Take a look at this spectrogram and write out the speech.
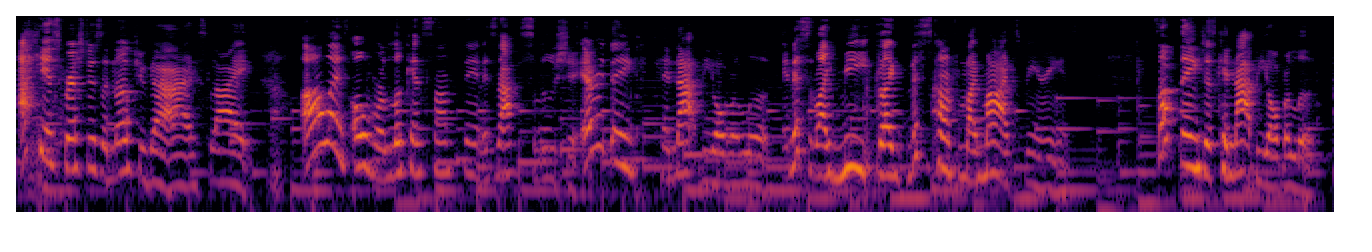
I can't stress this enough, you guys. Like, always overlooking something is not the solution. Everything cannot be overlooked. And this is like me, like, this is coming from like my experience. Some things just cannot be overlooked.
